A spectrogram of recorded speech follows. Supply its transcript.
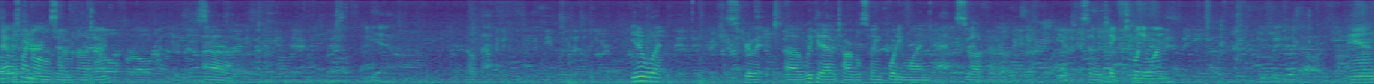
that was my normal summon for the turn. Hell for all wilderness. Uh, yeah. Felt that. You know what? Screw it. Uh, Wicked Avatar will swing 41 at Sirocco. So take 21. And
